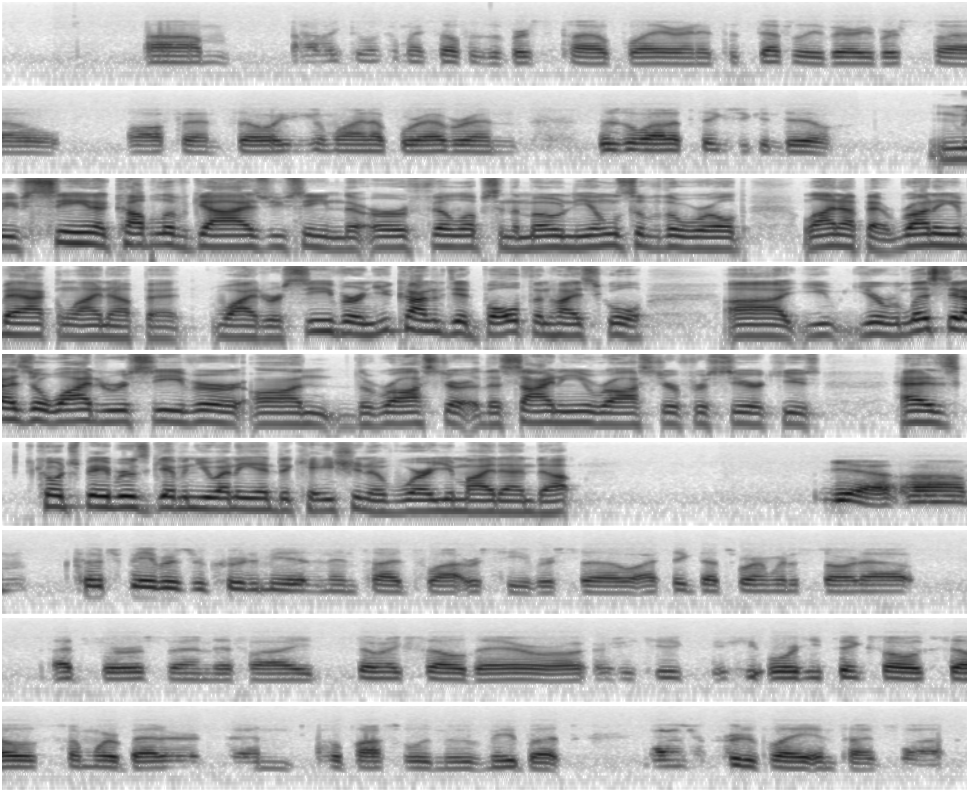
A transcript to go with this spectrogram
Um, I like to look at myself as a versatile player, and it's a definitely a very versatile offense. So you can line up wherever, and there's a lot of things you can do. And we've seen a couple of guys. We've seen the Irv Philips and the Moe Neals of the world line up at running back, line up at wide receiver, and you kind of did both in high school. Uh, you you're listed as a wide receiver on the roster, the signee roster for Syracuse. Has Coach Babers given you any indication of where you might end up? Yeah, um, Coach Babers recruited me as an inside slot receiver, so I think that's where I'm going to start out at first. And if I don't excel there, or he, or he thinks I'll excel somewhere better, then he'll possibly move me. But I was recruited to play inside slot.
